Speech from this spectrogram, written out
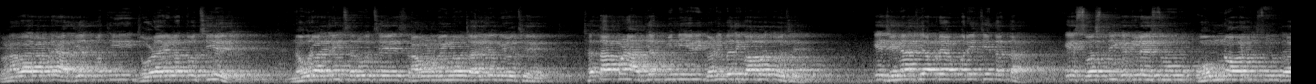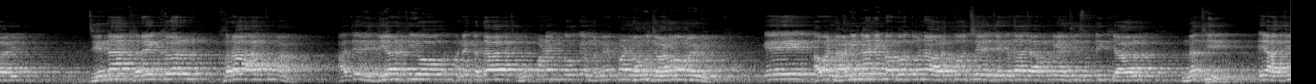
ઘણા વાર આપણે આધ્યાત્મથી જોડાયેલા તો છીએ નવરાત્રિ શરૂ છે, શ્રાવણ મહિનો ચાલ્યો ગયો છે, છતાં પણ આધ્યાત્મની એવી ઘણી બધી બાબતો છે કે જેનાથી આપણે અપરિચિત હતા. કે સ્વસ્તિક એટલે શું હોમનો અર્થ શું થાય? જેના ખરેખર ખરા અર્થમાં આજે વિદ્યાર્થીઓ અને કદાચ હું પણ એમ કહું કે મને પણ નવું જાણવા મળ્યું કે આવા નાની નાની બાબતોના અર્થો છે જે કદાચ આપણે હજી સુધી ખ્યાલ નથી. એ આજે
